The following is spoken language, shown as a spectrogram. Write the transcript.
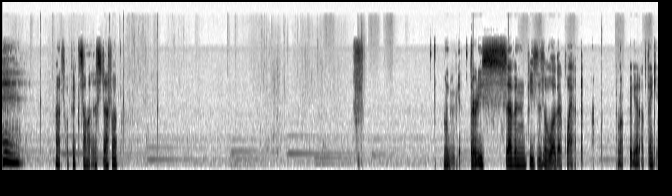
Eh, might as well pick some of this stuff up. I'm gonna get 37 pieces of leather plant. On, pick it up. Thank you.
